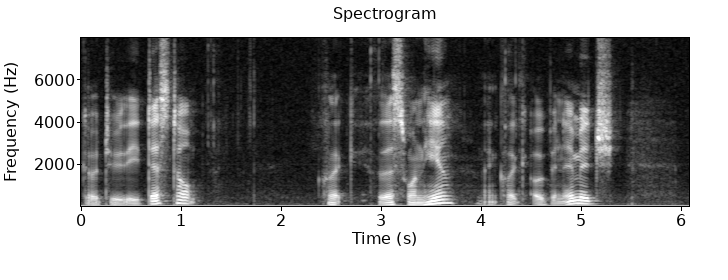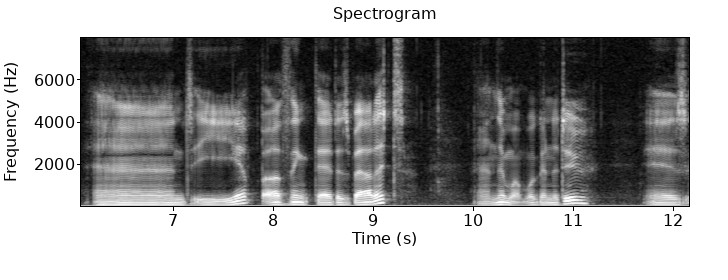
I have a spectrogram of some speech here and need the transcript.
go to the desktop, click this one here, then click open image, and yep, I think that is about it. And then what we're going to do is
